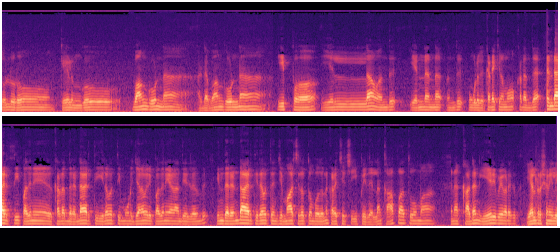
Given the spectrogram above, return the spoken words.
சொல்லுறோம் கேளுங்கோ. வாங்கோன்னா அட வாங்கோன்னா இப்போ எல்லாம் வந்து என்னென்ன வந்து உங்களுக்கு கிடைக்கணுமோ கடந்த ரெண்டாயிரத்தி பதினேழு கடந்த ரெண்டாயிரத்தி இருபத்தி மூணு ஜனவரி பதினேழாம் தேதியிலேருந்து இந்த ரெண்டாயிரத்தி இருபத்தஞ்சி மார்ச் இருபத்தொம்போதுலாம் கிடைச்சிருச்சு. இப்போ இதெல்லாம் காப்பாற்றுவோமா ஏன்னா கடன் ஏறி போய் கிடக்குது. ஏழரை சனியில்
